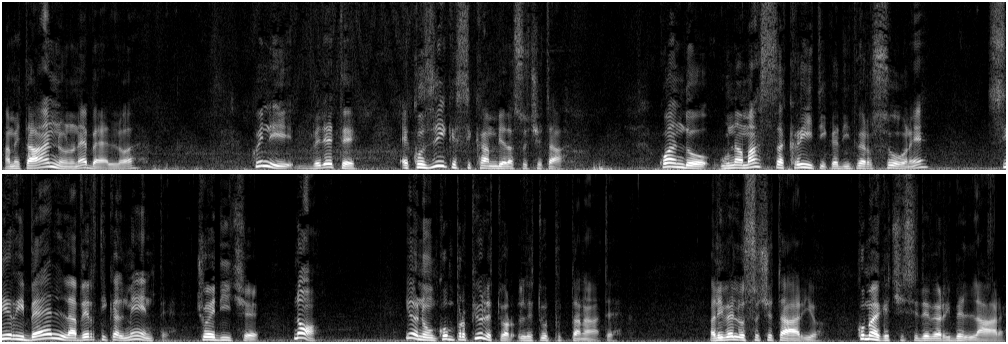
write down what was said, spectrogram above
a metà anno non è bello. Eh? Quindi, vedete, è così che si cambia la società quando una massa critica di persone si ribella verticalmente, cioè dice no, io non compro più le tue, le tue puttanate. A livello societario, com'è che ci si deve ribellare?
